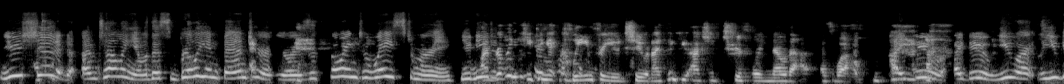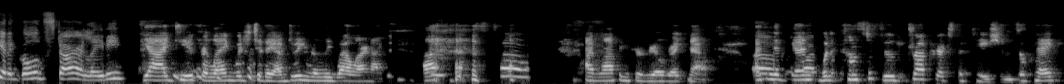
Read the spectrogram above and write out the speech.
you should. I'm telling you, this brilliant banter of yours is going to waste, Marie. You need. I'm really keeping it clean for you too, and I think you actually truthfully know that as well. I do. I do. You are. You get a gold star, lady. Yeah, I do for language today. I'm doing really well, aren't I? Uh, so I'm laughing for real right now. I think oh, again, when it comes to food, drop your expectations. Okay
